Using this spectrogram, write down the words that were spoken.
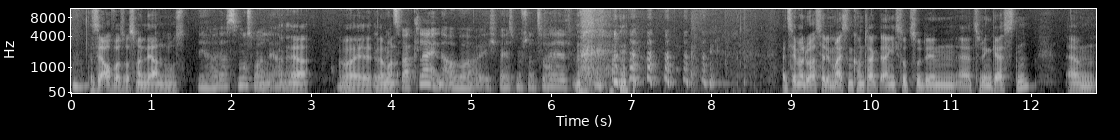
Das ist ja auch was, was man lernen muss. Ja, das muss man lernen. Ja, weil Ich wenn bin man. zwar klein, aber ich weiß mir schon zu helfen. Erzähl mal, du hast ja den meisten Kontakt eigentlich so zu den, äh, zu den Gästen. Ähm,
